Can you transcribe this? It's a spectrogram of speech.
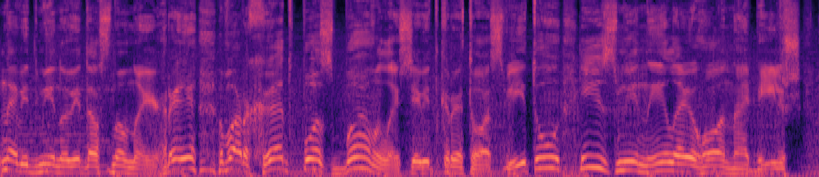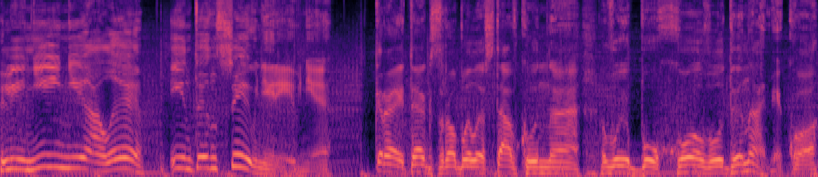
На відміну від основної гри, Warhead позбавилася відкритого світу і змінила його на більш лінійні, але інтенсивні рівні. Крайтек зробили ставку на вибухову динаміку,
